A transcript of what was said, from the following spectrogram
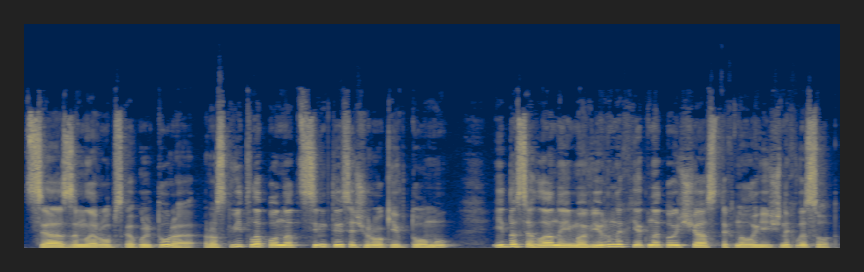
Ця землеробська культура розквітла понад 7 тисяч років тому і досягла неймовірних, як на той час, технологічних висот:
